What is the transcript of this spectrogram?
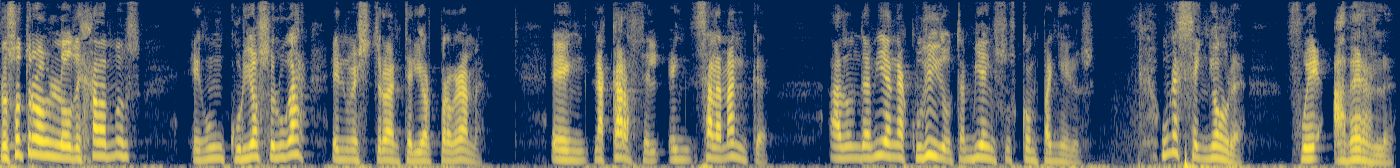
Nosotros lo dejábamos en un curioso lugar en nuestro anterior programa, en la cárcel en Salamanca, a donde habían acudido también sus compañeros. Una señora fue a verla,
